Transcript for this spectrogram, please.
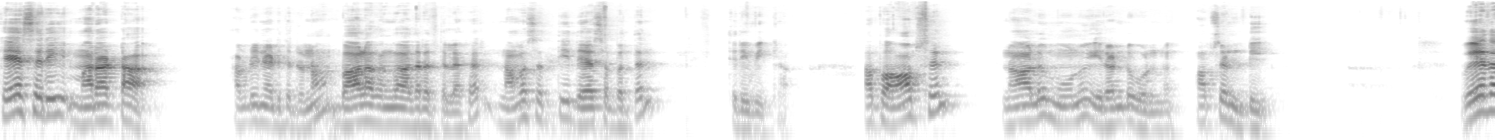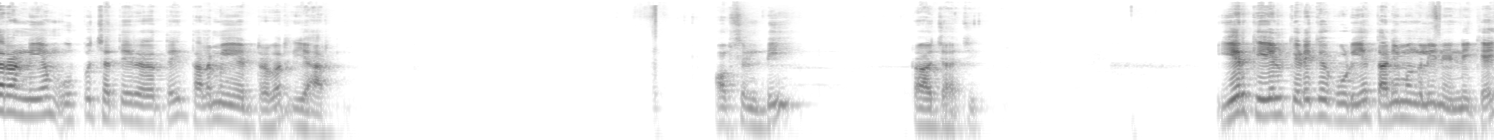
கேசரி மராட்டா அப்படின்னு எடுத்துட்டோம்னா பாலகங்காதர திலகர் நவசக்தி தேசபத்தன் திருவிக்கா. அப்போ ஆப்ஷன் நாலு மூணு இரண்டு ஒன்று ஆப்ஷன் டி வேதரண்யம் உப்பு சத்திரகத்தை தலைமையேற்றவர் யார்? Option D Rajaji. இயற்கையில் கிடைக்கக்கூடிய தனிமங்களின் எண்ணிக்கை.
